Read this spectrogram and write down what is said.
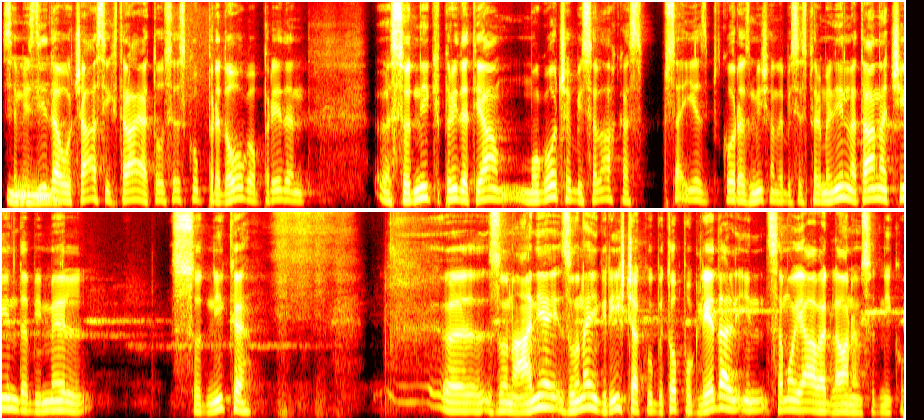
Se mi mm. zdi, da včasih traja to vse skupaj predolgo, preden. Eh, sodnik pride tja, mogoče bi se lahko, vsaj jaz tako razmišljam, da bi se spremenili na ta način, da bi imeli sodnike. Eh, zunanje, zunaj igrišča, ko bi to pogledali in samo jave glavnemu sodniku.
